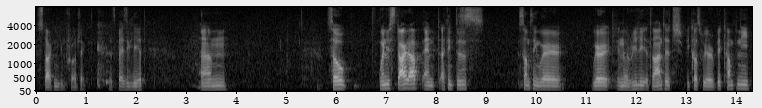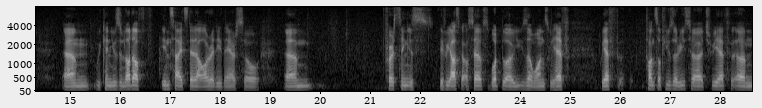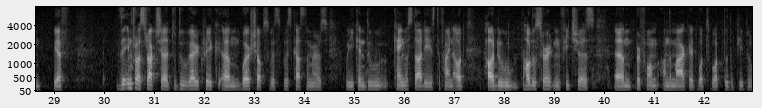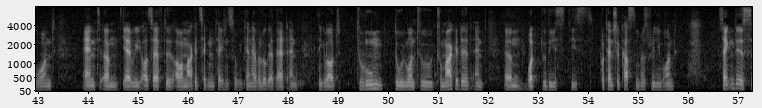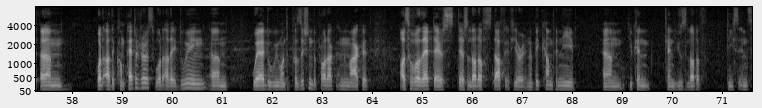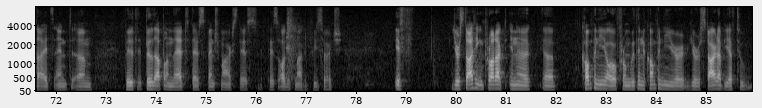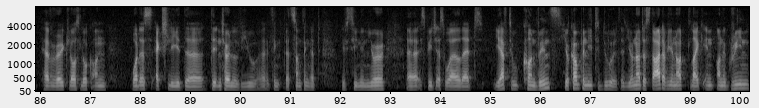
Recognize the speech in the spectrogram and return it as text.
start a new project. That's basically it. Um, so when you start up, and I think this is something where we're in a really advantage because we're a big company. Um, we can use a lot of insights that are already there. So um, first thing is if we ask ourselves, what do our user wants? We have we have tons of user research. We have um, we have the infrastructure to do very quick um, workshops with with customers. We can do Kano studies to find out how do how do certain features um, perform on the market. What what do the people want? And um, yeah, we also have our market segmentation, so we can have a look at that and think about to whom do we want to to market it and um, what do these these potential customers really want. Second is um, what are the competitors? What are they doing? Um, where do we want to position the product in the market? Also for that, there's there's a lot of stuff. If you're in a big company, um, you can can use a lot of these insights and um, build build up on that. There's benchmarks. There's there's all this market research. If you're starting a product in a, a company or from within a company, you're, you're a startup, you have to have a very close look on what is actually the, the internal view. I think that's something that we've seen in your uh, speech as well, that you have to convince your company to do it. You're not a startup, you're not like in, on a green,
